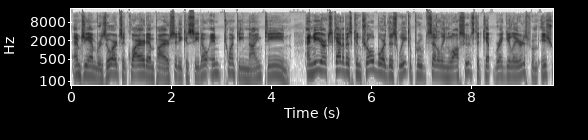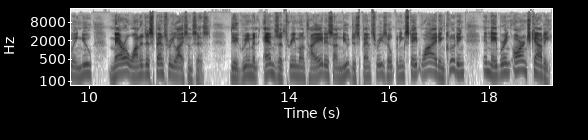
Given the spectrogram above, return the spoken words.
MGM Resorts acquired Empire City Casino in 2019. And New York's Cannabis Control Board this week approved settling lawsuits that kept regulators from issuing new marijuana dispensary licenses. The agreement ends a three month hiatus on new dispensaries opening statewide, including in neighboring Orange County.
